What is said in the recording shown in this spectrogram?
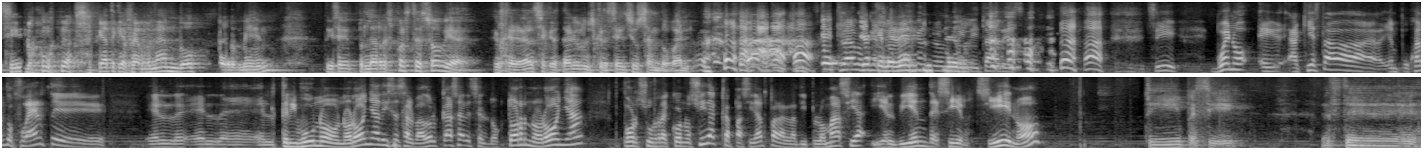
sí, no, bueno, fíjate que Fernando Permen dice, pues la respuesta es obvia, el general secretario Luis Crescencio Sandoval. claro Ya que, le den los militares. sí, bueno, eh, aquí está empujando fuerte el, el, el tribuno Noroña, dice Salvador Cázares, el doctor Noroña, por su reconocida capacidad para la diplomacia y el bien decir. Sí, ¿no? Sí, pues sí. Este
